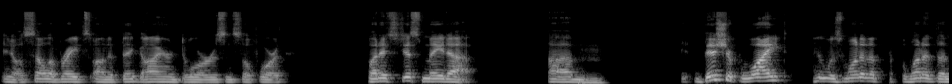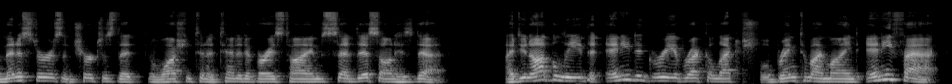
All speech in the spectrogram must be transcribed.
you know celebrates on a big iron doors and so forth, but it's just made up. Um, mm. Bishop White, who was one of the one of the ministers and churches that Washington attended at various times, said this on his death. I do not believe that any degree of recollection will bring to my mind any fact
